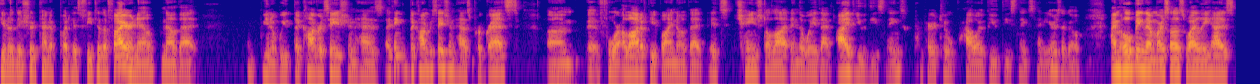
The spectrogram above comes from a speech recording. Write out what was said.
you know they should kind of put his feet to the fire now. Now that you know we the conversation has. I think the conversation has progressed um, eh, for a lot of people. I know that it's changed a lot in the way that I view these things compared to how I viewed these things 10 years ago. I'm hoping that Marcellus Wiley has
